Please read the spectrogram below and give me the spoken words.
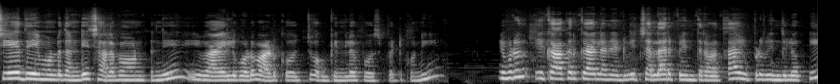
చేదు ఏముండదండి చాలా బాగుంటుంది. ఈ ఆయిల్ కూడా వాడుకోవచ్చు ఒక గిన్నెలో పోసి పెట్టుకొని. ఇప్పుడు ఈ కాకరకాయలు అనేటివి చల్లారిపోయిన తర్వాత ఇప్పుడు ఇందులోకి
